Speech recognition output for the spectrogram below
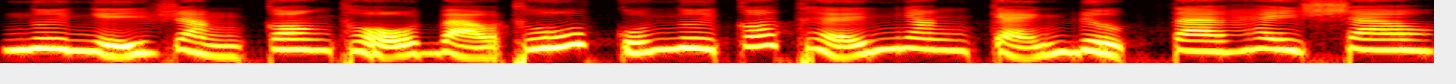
Ngươi nghĩ rằng con thổ bạo thú của ngươi có thể ngăn cản được ta hay sao?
